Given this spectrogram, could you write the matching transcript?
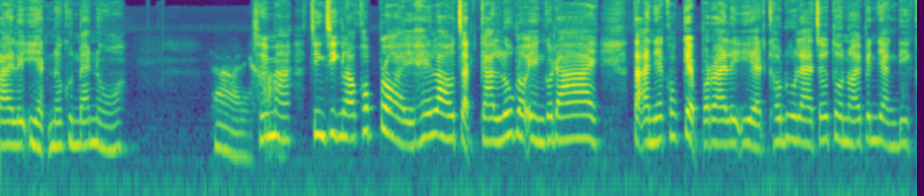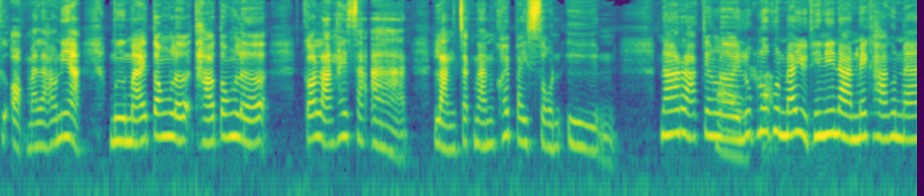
รายละเอียดเนอะคุณแม่เนอะ ใช่ค่ะใช่ไหมจริง ๆ แล้วเขาปล่อยให้เราจัดการลูกเราเองก็ได้ แต่อันเนี้ยเขาเก็บรายละเอียดเขาดูแลเจ้าตัวน้อยเป็นอย่างดีคือออกมาแล้วเนี่ย มือไม้ต้องเลอะเท้าต้องเลอะ ก็ล้างให้สะอาด หลังจากนั้นค่อยไปโซนอื่น น่ารักจังเลยลูกๆ คุณแม่อยู่ที่นี่นานไหมคะคุณแม่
